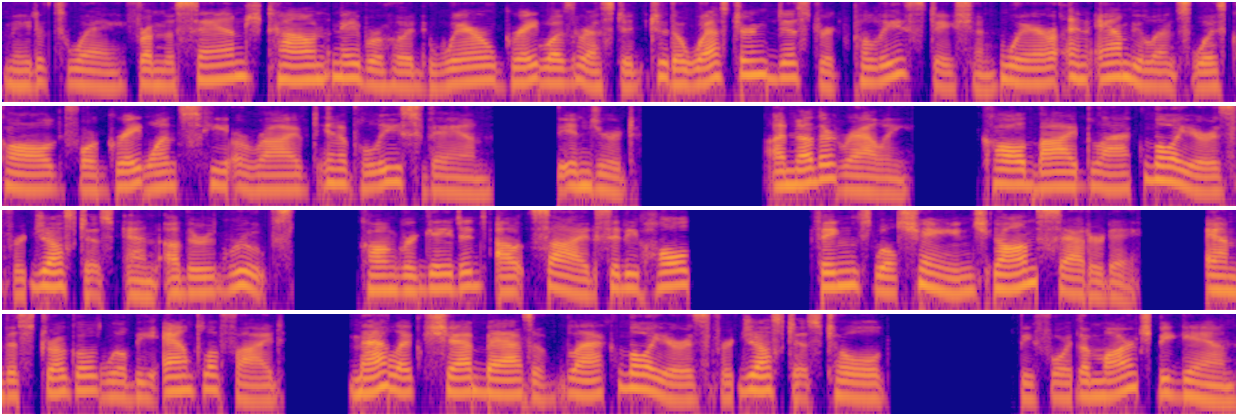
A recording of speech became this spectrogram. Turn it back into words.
made its way from the Sandtown neighborhood where Gray was arrested to the Western District Police Station where an ambulance was called for Gray once he arrived in a police van, injured. Another rally, called by Black Lawyers for Justice and other groups, congregated outside City Hall. Things will change on Saturday, and the struggle will be amplified, Malik Shabazz of Black Lawyers for Justice told. Before the march began,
